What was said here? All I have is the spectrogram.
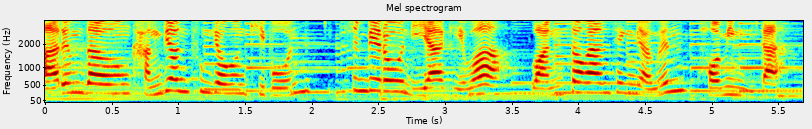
아름다운 강변 풍경은 기본, 신비로운 이야기와 왕성한 생명은 덤입니다.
